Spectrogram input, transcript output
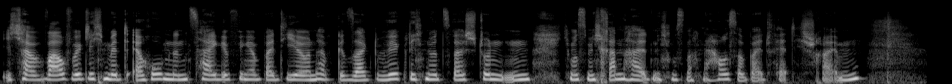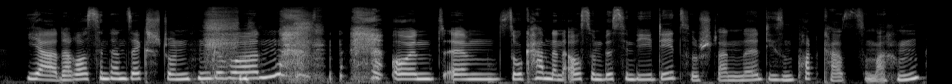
Ich hab, war auch wirklich mit erhobenem Zeigefinger bei dir und habe gesagt, wirklich nur zwei Stunden. Ich muss mich ranhalten. Ich muss noch eine Hausarbeit fertig schreiben. Ja, daraus sind dann sechs Stunden geworden. und ähm, so kam dann auch so ein bisschen die Idee zustande, diesen Podcast zu machen,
